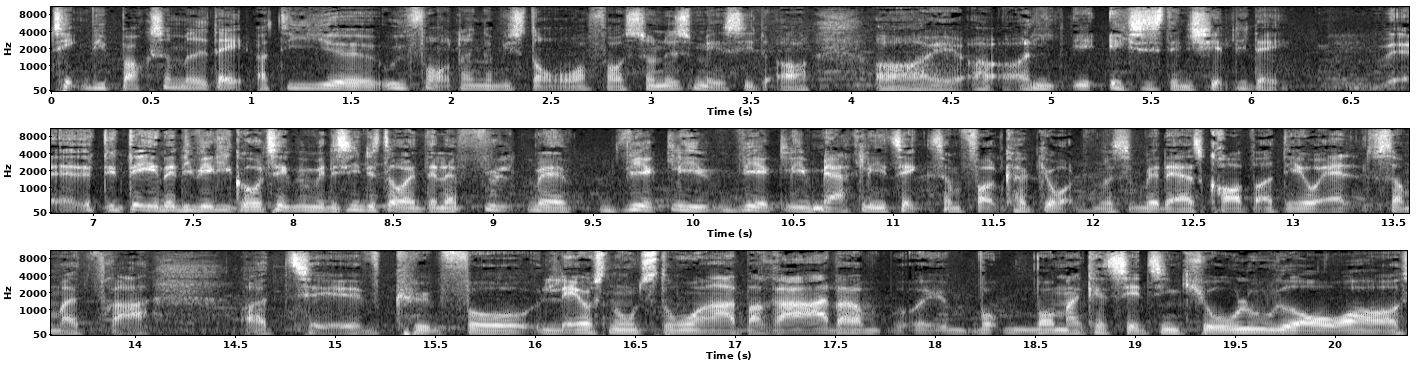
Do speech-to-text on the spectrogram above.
ting, vi bokser med i dag, og de øh, udfordringer, vi står overfor sundhedsmæssigt og, og, øh, og, og eksistentielt i dag? Øh, det, det er en af de virkelig gode ting med medicinhistorien. Den er fyldt med virkelig, virkelig mærkelige ting, som folk har gjort med, med deres krop, og det er jo alt som at fra at øh, til køb, få lave sådan nogle store apparater, øh, hvor, hvor man kan sætte sin kjole ud over og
